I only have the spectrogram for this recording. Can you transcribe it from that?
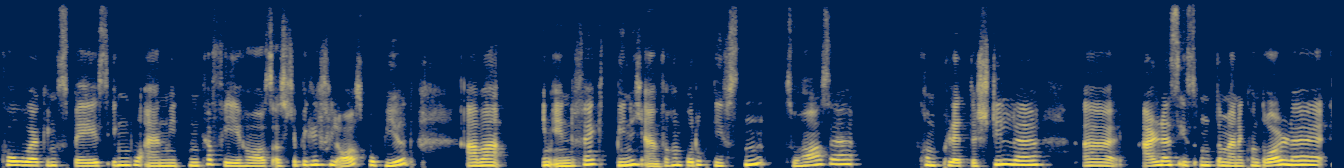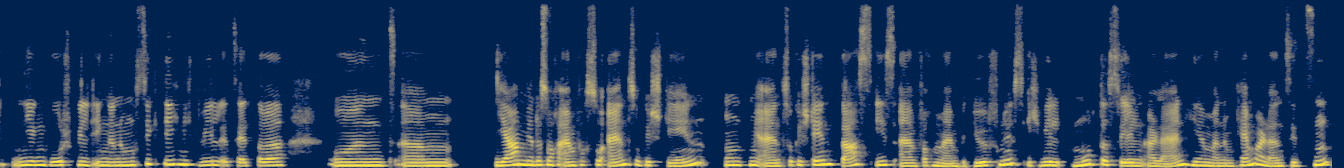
Coworking Space, irgendwo einmieten, Kaffeehaus. Also ich habe wirklich viel ausprobiert, aber im Endeffekt bin ich einfach am produktivsten zu Hause, komplette Stille, äh, alles ist unter meiner Kontrolle, nirgendwo spielt irgendeine Musik, die ich nicht will, etc. Und ähm, ja, mir das auch einfach so einzugestehen und mir einzugestehen, das ist einfach mein Bedürfnis. Ich will Mutterseelen allein hier in meinem Kämmerlein sitzen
